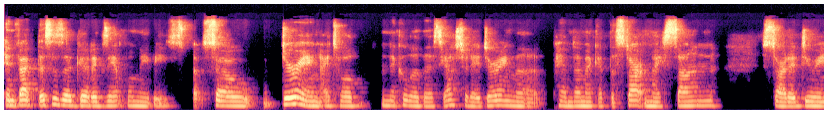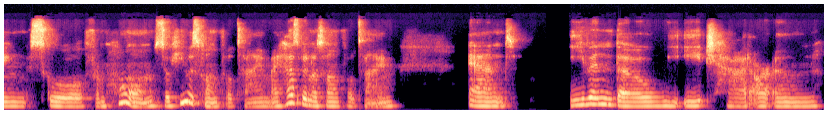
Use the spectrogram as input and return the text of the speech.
in fact, this is a good example, maybe. So during, I told Nicola this yesterday, during the pandemic at the start, my son started doing school from home. So he was home full time. My husband was home full time. And even though we each had our own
